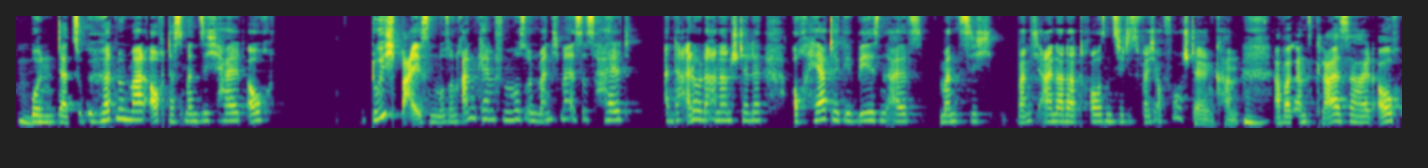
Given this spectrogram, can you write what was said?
Mhm. Und dazu gehört nun mal auch, dass man sich halt auch durchbeißen muss und rankämpfen muss. Und manchmal ist es halt an der einen oder anderen Stelle auch härter gewesen, als man sich, manch einer da draußen sich das vielleicht auch vorstellen kann. Mhm. Aber ganz klar ist er halt auch,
